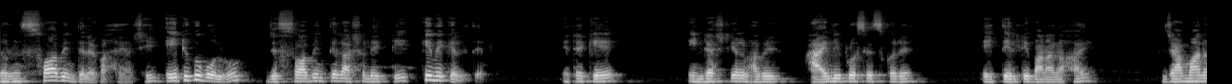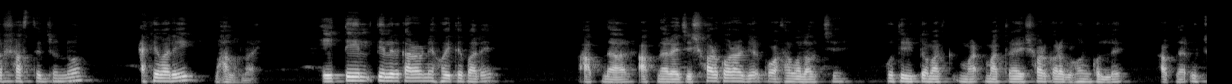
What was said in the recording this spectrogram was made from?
ধরুন সয়াবিন তেলের কথায় আসি। এইটুকু বলব যে সয়াবিন তেল আসলে একটি কেমিক্যাল তেল। এটাকে ইন্ডাস্ট্রিয়ালভাবে হাইলি প্রসেস করে এই তেলটি বানানো হয়, যা মানব স্বাস্থ্যের জন্য একেবারেই ভালো নয়। এই তেল, তেলের কারণে হইতে পারে আপনার আপনার যে শর্করার যে কথা বলা হচ্ছে, অতিরিক্ত মাত্রায় শর্করা গ্রহণ করলে আপনার উচ্চ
